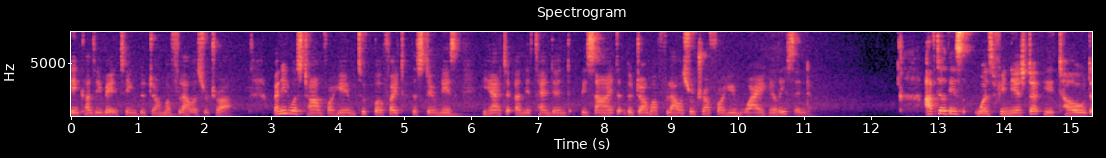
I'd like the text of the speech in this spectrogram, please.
in cultivating the Dharma Flower Sutra. When it was time for him to perfect the stillness, he had an attendant recite the Dharma Flower Sutra for him while he listened. After this was finished, he told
